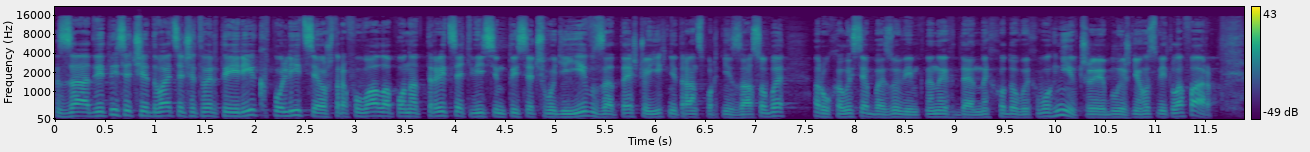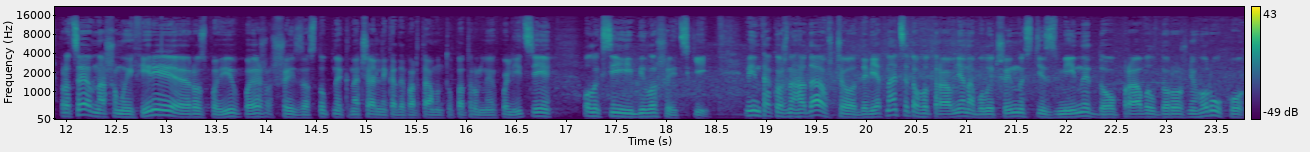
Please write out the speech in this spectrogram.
За 2024 рік поліція оштрафувала понад 38 тисяч водіїв за те, що їхні транспортні засоби рухалися без увімкнених денних ходових вогнів чи ближнього світла фар. Про це в нашому ефірі розповів перший заступник начальника департаменту патрульної поліції Олексій Білошицький. Він також нагадав, що 19 травня набули чинності зміни до правил дорожнього руху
